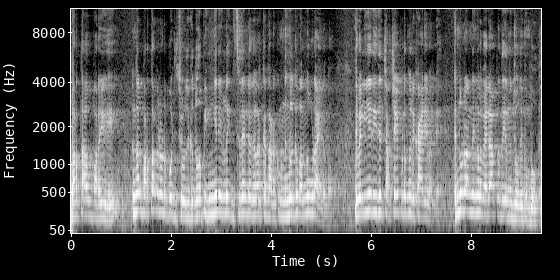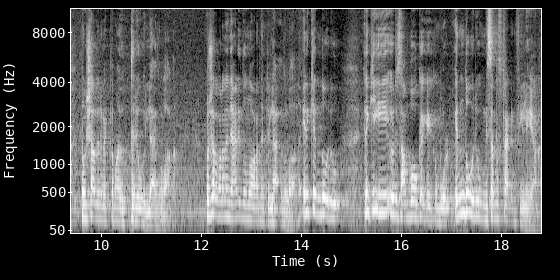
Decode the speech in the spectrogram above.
ഭർത്താവ് പറയുകയും എന്നാൽ ഭർത്താവിനോട് പോലീസ് ചോദിക്കുന്നു അപ്പോൾ ഇങ്ങനെയുള്ള ഇൻസിഡന്റുകളൊക്കെ നടക്കുമ്പോൾ നിങ്ങൾക്ക് വന്നുകൂടായിരുന്നു? ഇത് വലിയ രീതിയിൽ ചർച്ച ചെയ്യപ്പെടുന്ന ഒരു കാര്യമല്ലേ? എന്തുകൊണ്ടാണ് നിങ്ങൾ വരാത്തത്? എന്ന് ചോദിക്കുമ്പോൾ നൗഷാദിന് വ്യക്തമായ ഉത്തരവും ഇല്ല എന്നുള്ളതാണ്. പക്ഷെ അത് പറഞ്ഞാൽ ഞാനിതൊന്നും അറിഞ്ഞിട്ടില്ല എന്നുള്ളതാണ്. എനിക്ക് എന്തോ ഒരു എനിക്ക് ഈ ഒരു സംഭവമൊക്കെ കേൾക്കുമ്പോൾ എന്തോ ഒരു മിസ്അണ്ടർസ്റ്റാൻഡിങ് ഫീൽ ചെയ്യാണ്.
